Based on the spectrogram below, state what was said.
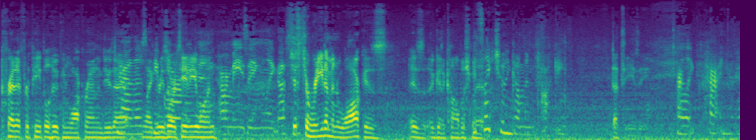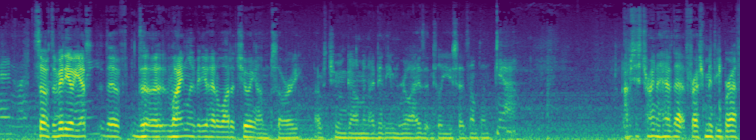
credit for people who can walk around and do that, yeah, those like Resort TV amazing, one. are amazing. Like that's Just just to read them and walk is is a good accomplishment. It's like chewing gum and talking, That's easy. or like patting your head. So if the video, yes, the the Vineland video had a lot of chewing. I'm sorry, I was chewing gum and I didn't even realize it until you said something. Yeah. I was just trying to have that fresh minty breath.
